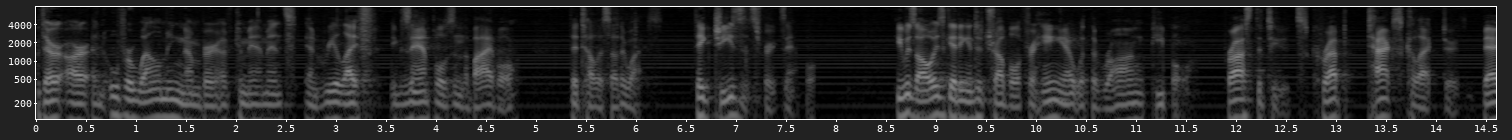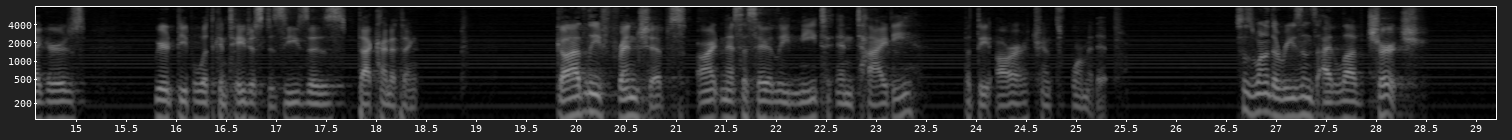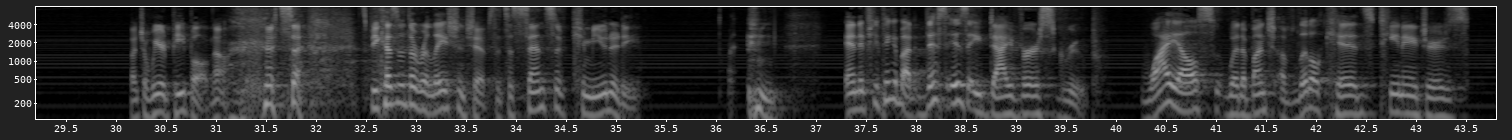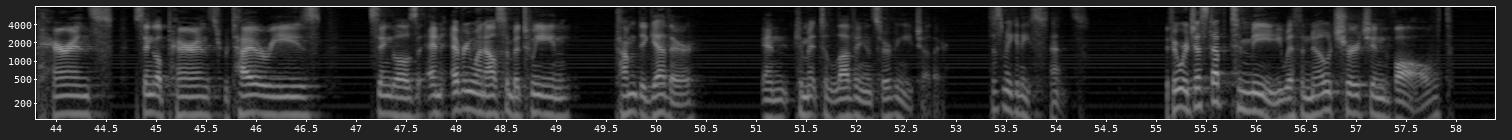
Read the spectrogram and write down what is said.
There are an overwhelming number of commandments and real life examples in the Bible that tell us otherwise. Take Jesus, for example. He was always getting into trouble for hanging out with the wrong people prostitutes, corrupt tax collectors, beggars, weird people with contagious diseases, that kind of thing. Godly friendships aren't necessarily neat and tidy, but they are transformative. This is one of the reasons I love church. A bunch of weird people. No, it's, a, it's because of the relationships, it's a sense of community. and if you think about it, this is a diverse group. Why else would a bunch of little kids, teenagers, parents, single parents, retirees, singles, and everyone else in between come together and commit to loving and serving each other. It doesn't make any sense. If it were just up to me with no church involved,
